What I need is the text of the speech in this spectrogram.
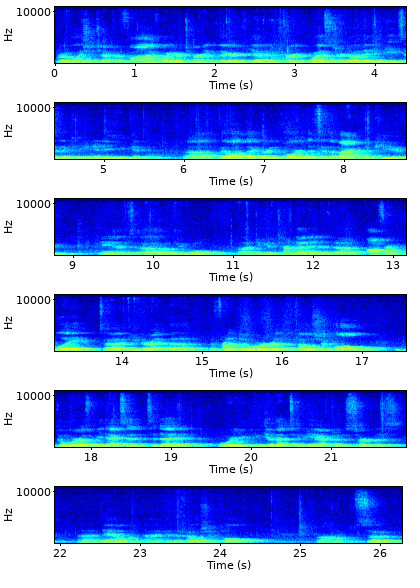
Revelation chapter 5, while you're turning there, if you have any prayer requests or know of any needs in the community, you can uh, fill out that green card that's in the back of the pew, and uh, we will, uh, you can turn that in in the offering plate, uh, either at the, the front door or at the fellowship hall door as we exit today, or you can give that to me after the service uh, down uh, in the fellowship hall. Um, so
